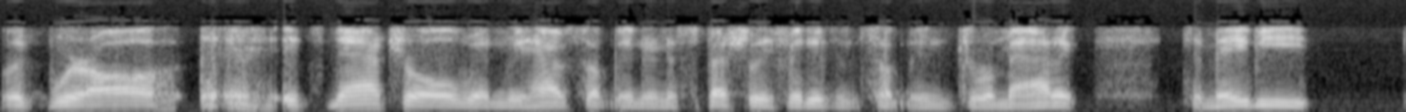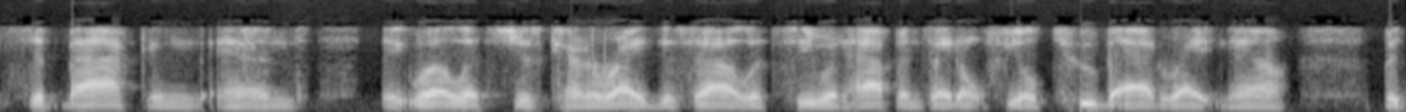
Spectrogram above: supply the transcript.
look, we're all, it's natural when we have something, and especially if it isn't something dramatic, to maybe sit back and, and think, well, let's just kind of ride this out. Let's see what happens. I don't feel too bad right now. But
